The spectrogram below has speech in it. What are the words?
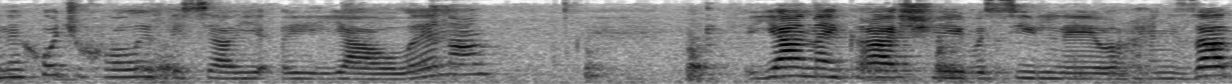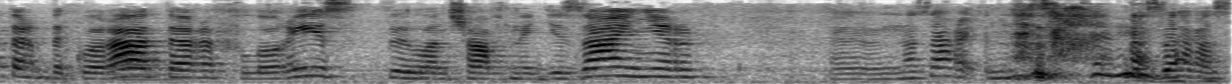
Не хочу хвалитися. я- Олена. Я найкращий весільний організатор, декоратор, флорист, ландшафтний дизайнер. Е, На зараз, на зараз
